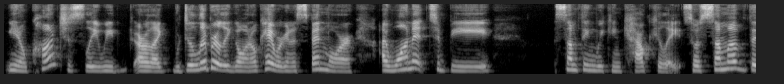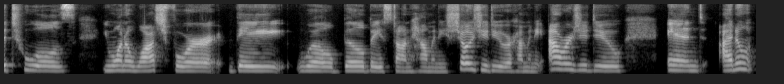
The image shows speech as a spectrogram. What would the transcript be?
you know, consciously we are like deliberately going, okay, we're going to spend more. I want it to be something we can calculate. So some of the tools you want to watch for, they will bill based on how many shows you do or how many hours you do. And I don't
